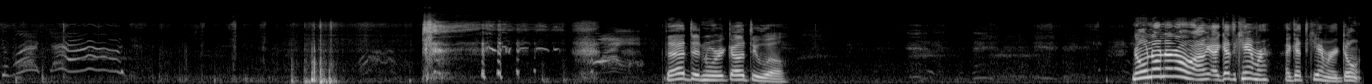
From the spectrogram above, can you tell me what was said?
Come on down. That didn't work out too well. No, no, no, no. I, I got the camera. I got the camera. Don't.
